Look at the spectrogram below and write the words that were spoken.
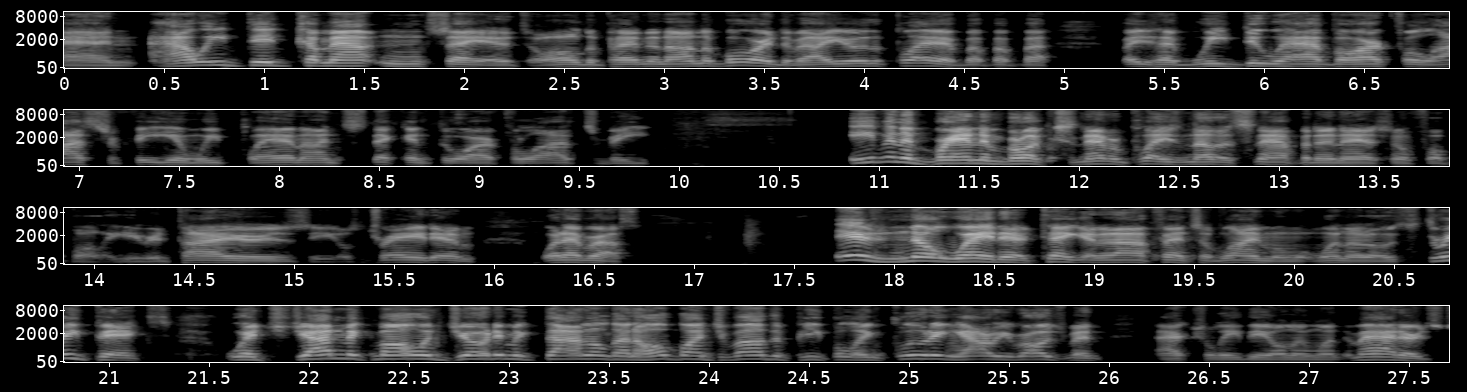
And Howie did come out and say it's all dependent on the board, the value of the player, but but but but he said we do have our philosophy and we plan on sticking to our philosophy even if Brandon Brooks never plays another snap in the National Football League, he retires, he'll trade him, whatever else. There's no way they're taking an offensive lineman with one of those three picks, which John McMullen, Jody McDonald, and a whole bunch of other people, including Howie Roseman, actually the only one that matters,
